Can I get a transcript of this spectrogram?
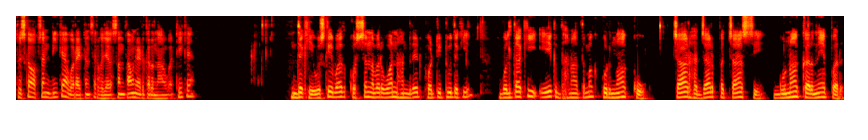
तो इसका ऑप्शन बी क्या होगा? राइट आंसर हो जाएगा। संतावन ऐड करना होगा ठीक है? देखिए, उसके बाद question number one hundred forty two देखिए, बोलता कि एक धनात्मक पूर्णांक को चार हज़ार पचास से गुना करने पर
